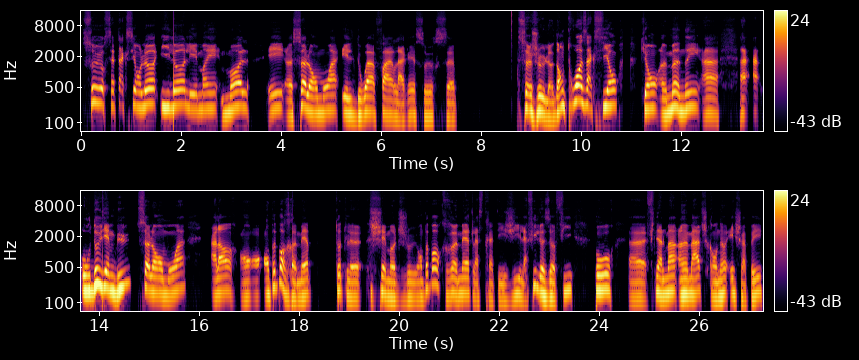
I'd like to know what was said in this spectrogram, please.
Sur cette action-là, il a les mains molles et euh, selon moi, il doit faire l'arrêt sur ce, ce jeu-là. Donc, trois actions qui ont euh, mené au deuxième but, selon moi. Alors, on ne peut pas remettre tout le schéma de jeu. On ne peut pas remettre la stratégie, la philosophie pour finalement un match qu'on a échappé.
